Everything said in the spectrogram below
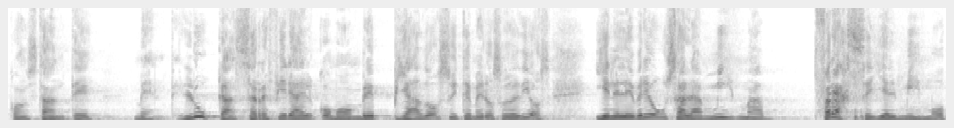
constantemente. Lucas se refiere a él como hombre piadoso y temeroso de Dios y en el hebreo usa la misma frase y el mismo,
